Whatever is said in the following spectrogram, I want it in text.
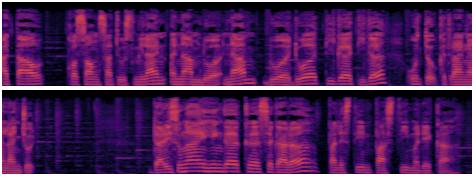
atau 0196262233 untuk keterangan lanjut. Dari sungai hingga ke segara, Palestin pasti merdeka.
